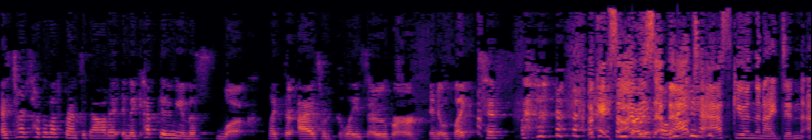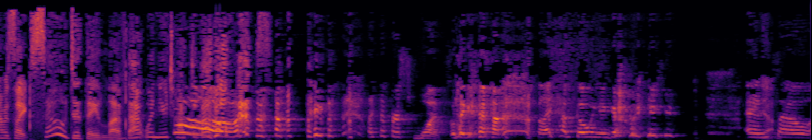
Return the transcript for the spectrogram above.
I started talking to my friends about it, and they kept giving me this look, like their eyes would glaze over, and it was like Tiff. Okay, so I was about me- to ask you and then I didn't. I was like, so did they love that when you talked about? Oh. like, like the first once. Like, but I kept going and going. And Yeah. so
